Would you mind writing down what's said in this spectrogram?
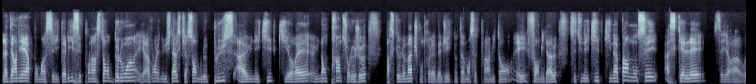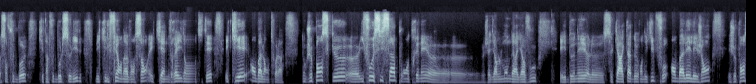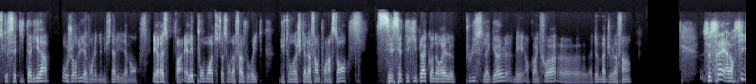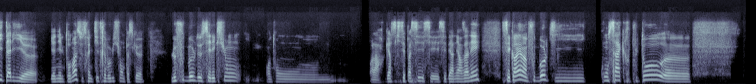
La dernière, pour moi, c'est l'Italie. C'est pour l'instant, de loin et avant les demi-finales, ce qui ressemble le plus à une équipe qui aurait une empreinte sur le jeu, parce que le match contre la Belgique, notamment cette première mi-temps, est formidable. C'est une équipe qui n'a pas renoncé à ce qu'elle est c'est-à-dire son football, qui est un football solide, mais qui le fait en avançant et qui a une vraie identité et qui est emballante. Voilà. Donc je pense qu'il euh, faut aussi ça pour entraîner, euh, j'allais dire, le monde derrière vous et donner ce caractère de grande équipe. Il faut emballer les gens. Et je pense que cette Italie-là, aujourd'hui, avant les demi-finales, évidemment, elle, reste, elle est pour moi, de toute façon, la favorite du tournoi jusqu'à la fin pour l'instant. C'est cette équipe-là qu'on aurait le plus la gueule, mais encore une fois, euh, à deux matchs de la fin, ce serait, alors si l'Italie euh, gagnait le tournoi, ce serait une petite révolution parce que le football de sélection, quand on voilà, regarde ce qui s'est passé ces, dernières années, c'est quand même un football qui consacre plutôt. Euh,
